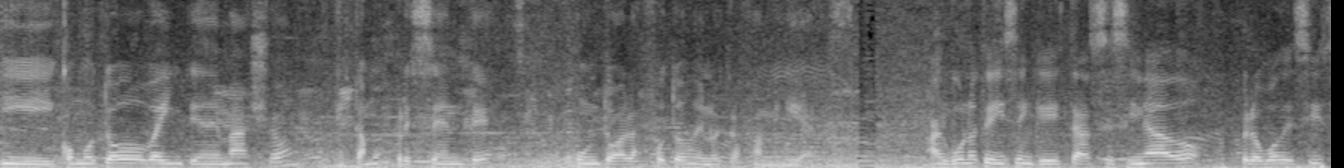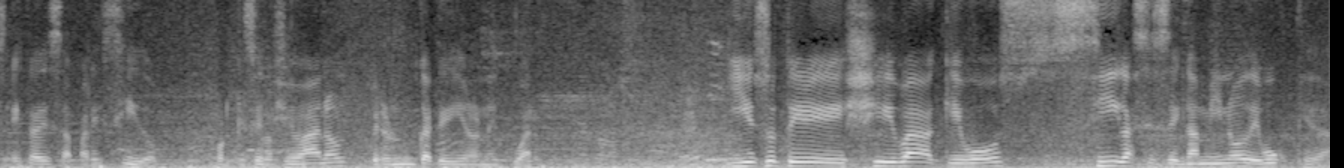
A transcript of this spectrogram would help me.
y como todo 20 de mayo estamos presentes junto a las fotos de nuestros familiares. Algunos te dicen que está asesinado, pero vos decís está desaparecido, porque se lo llevaron, pero nunca te dieron el cuerpo. Y eso te lleva a que vos sigas ese camino de búsqueda,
